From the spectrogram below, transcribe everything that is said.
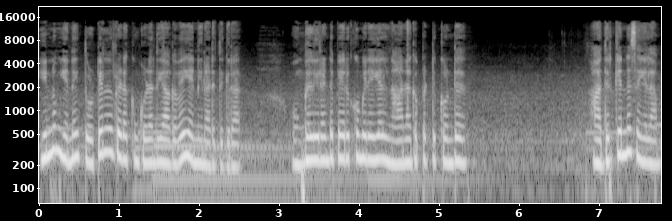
இன்னும் என்னை தொட்டிலில் கிடக்கும் குழந்தையாகவே எண்ணி நடத்துகிறார். உங்கள் இரண்டு பேருக்கும் இடையில் நான் அகப்பட்டு கொண்டு அதற்கென்ன செய்யலாம்?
